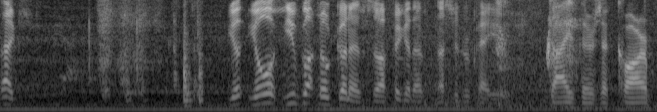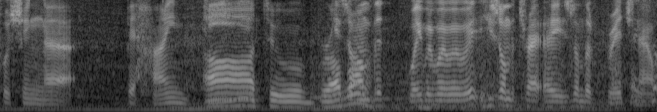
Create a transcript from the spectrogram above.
Thanks. You, you're, you've got no gunners, so I figured I, I should repair you. Guys, there's a car pushing uh, behind D. Ah, to Bravo. He's on the wait, wait, wait, wait, wait. He's on the tra- uh, He's on the bridge now.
